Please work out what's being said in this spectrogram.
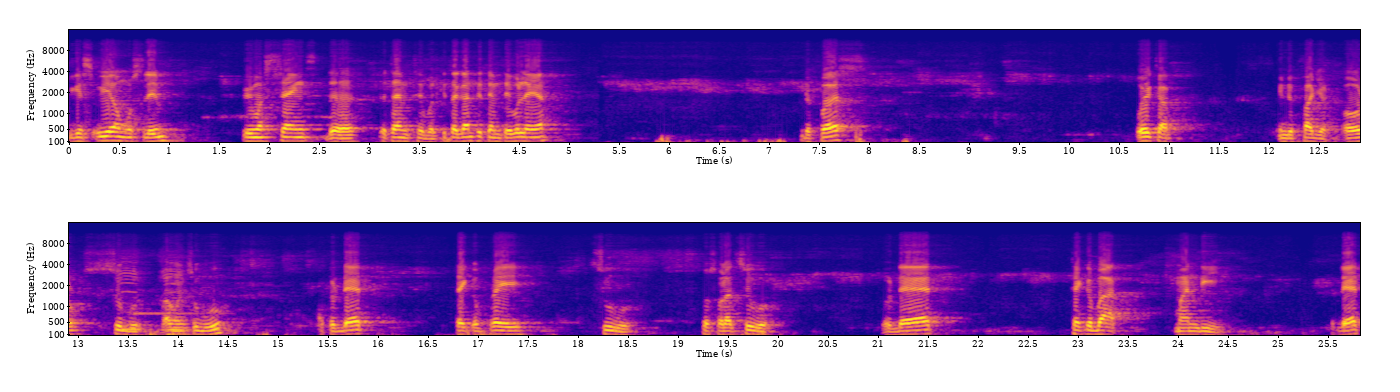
because we are muslim we must change the the timetable. Kita ganti timetable ya. The first wake up in the fajr or subuh bangun subuh. After that take a pray subuh so salat subuh. After that take a bath mandi. After that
